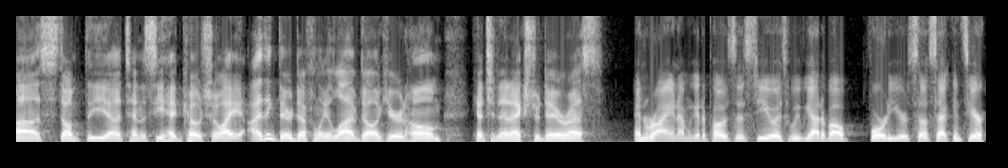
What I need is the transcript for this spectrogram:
uh, stump the uh, Tennessee head coach. So I, I think they're definitely a live dog here at home, catching an extra day of rest. And Ryan, I'm going to pose this to you as we've got about 40 or so seconds here.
